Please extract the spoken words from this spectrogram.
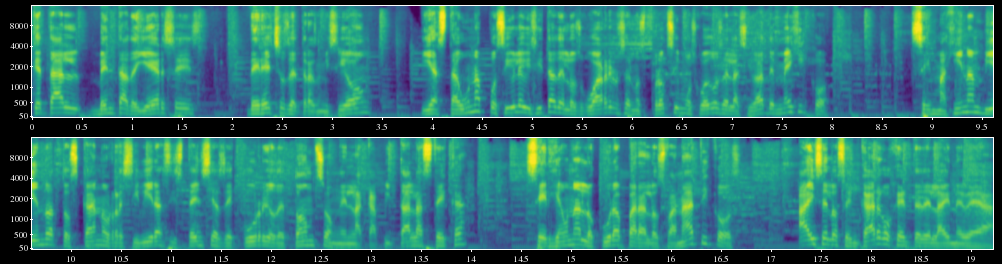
¿Qué tal venta de jerseys, derechos de transmisión y hasta una posible visita de los Warriors en los próximos Juegos de la Ciudad de México? ¿Se imaginan viendo a Toscano recibir asistencias de Curry o de Thompson en la capital azteca? Sería una locura para los fanáticos. Ahí se los encargo, gente de la NBA.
